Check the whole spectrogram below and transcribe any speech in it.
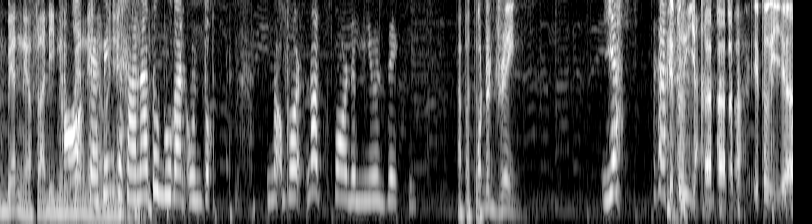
band ya, Vladimir Oh, band ya Kevin namanya. ke sana tuh bukan untuk not for not for the music. Apa tuh? For the drain. Iya, itu iya, itu iya,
